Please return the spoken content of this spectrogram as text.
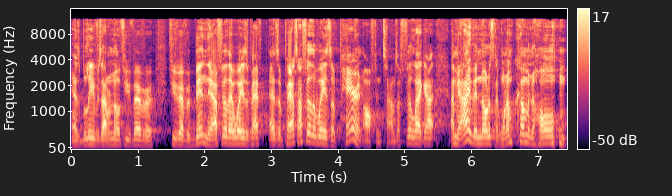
As believers, I don't know if you've ever if you've ever been there. I feel that way as a, as a pastor. I feel that way as a parent. Oftentimes, I feel like I. I mean, I even notice like when I'm coming home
